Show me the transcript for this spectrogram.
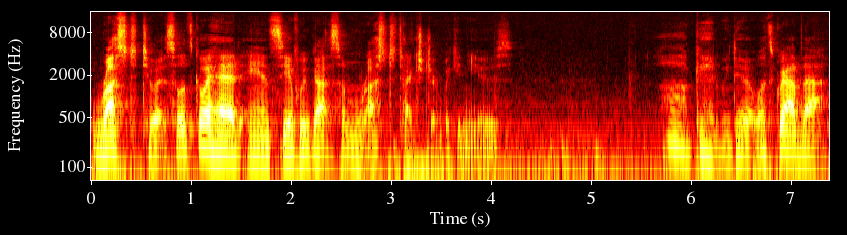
rust to it. So let's go ahead and see if we've got some rust texture we can use. Oh, good, we do. Let's grab that.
